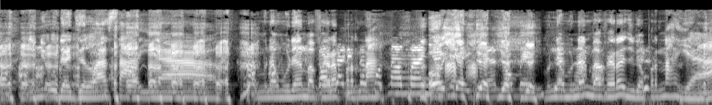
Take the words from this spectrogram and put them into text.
Ini udah jelas saya. Mudah-mudahan Mbak Vera pernah. namanya Oh, iya, iya, iya, iya. Mudah-mudahan Mbak. Vera juga pernah ya.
